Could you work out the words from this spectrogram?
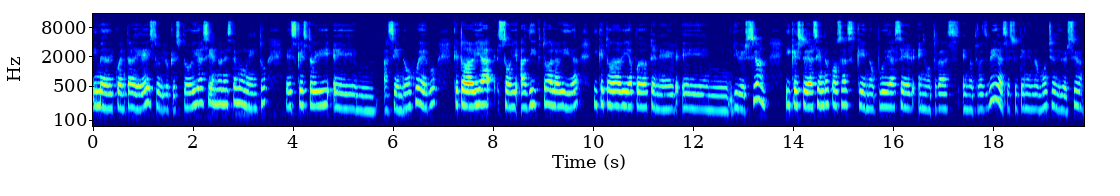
y me doy cuenta de eso. Y lo que estoy haciendo en este momento es que estoy em, haciendo un juego, que todavía soy adicto a la vida y que todavía puedo tener em, diversión y que estoy haciendo cosas que no pude hacer en otras, en otras vidas, estoy teniendo mucha diversión.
